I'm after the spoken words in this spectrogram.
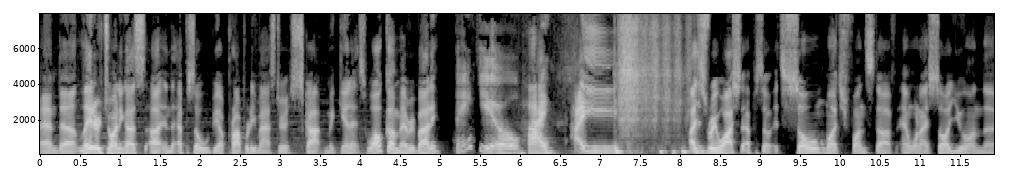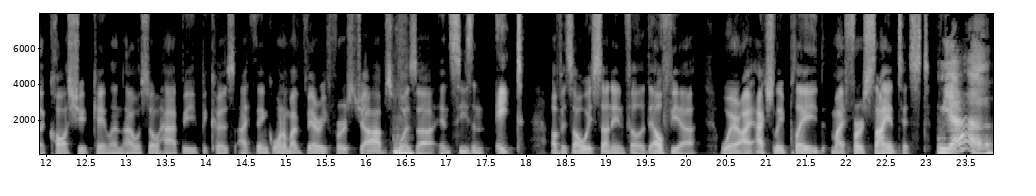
And uh, later joining us uh, in the episode will be our property master, Scott McGinnis. Welcome, everybody. Thank you. Hi. Hi. I just rewatched the episode. It's so much fun stuff. And when I saw you on the call sheet, Kaitlin, I was so happy because I think one of my very first jobs was uh, in season eight of It's Always Sunny in Philadelphia, where I actually played my first scientist. Yeah,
